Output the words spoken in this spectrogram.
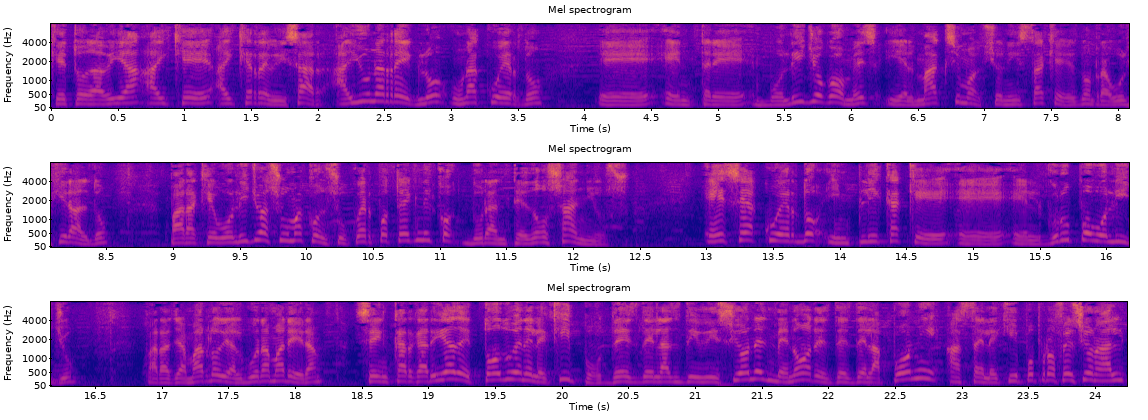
que todavía hay que, hay que revisar. Hay un arreglo, un acuerdo eh, entre Bolillo Gómez y el máximo accionista que es don Raúl Giraldo para que Bolillo asuma con su cuerpo técnico durante dos años. Ese acuerdo implica que eh, el grupo Bolillo, para llamarlo de alguna manera, se encargaría de todo en el equipo, desde las divisiones menores, desde la Pony hasta el equipo profesional,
